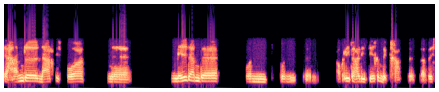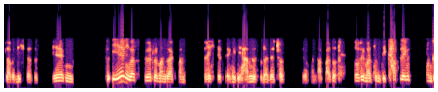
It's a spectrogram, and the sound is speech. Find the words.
der Handel nach wie vor eine mildernde und, und ähm, auch liberalisierende Kraft ist. Also ich glaube nicht, dass es irgend zu irgendwas führt, wenn man sagt, man bricht jetzt irgendwie die Handels- oder Wirtschaftsbeziehungen ab. Also so viel mal zum Decoupling. Und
